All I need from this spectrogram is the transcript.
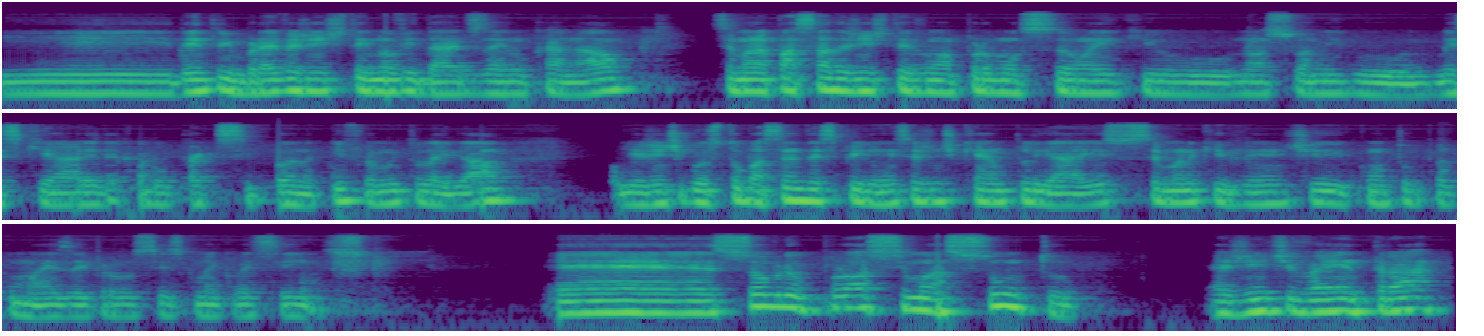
E dentro em breve a gente tem novidades aí no canal. Semana passada a gente teve uma promoção aí que o nosso amigo Mesquiar ele acabou participando aqui, foi muito legal. E a gente gostou bastante da experiência, a gente quer ampliar isso. Semana que vem a gente conta um pouco mais aí para vocês como é que vai ser isso. É, sobre o próximo assunto, a gente vai entrar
